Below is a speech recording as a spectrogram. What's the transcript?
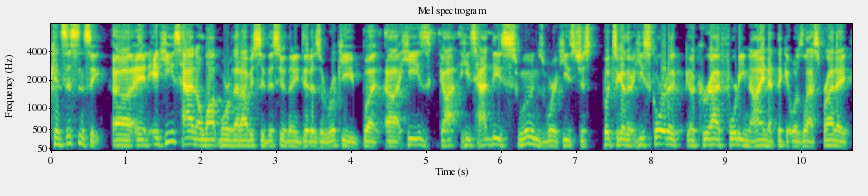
consistency, uh, and, and, he's had a lot more of that obviously this year than he did as a rookie. But uh, he's got he's had these swoons where he's just put together. He scored a, a career high forty nine, I think it was last Friday.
